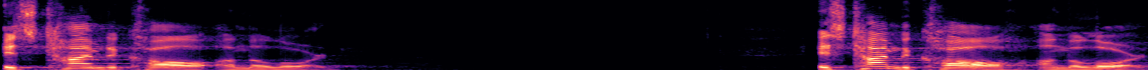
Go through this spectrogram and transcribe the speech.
It's time to call on the Lord. It's time to call on the Lord.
